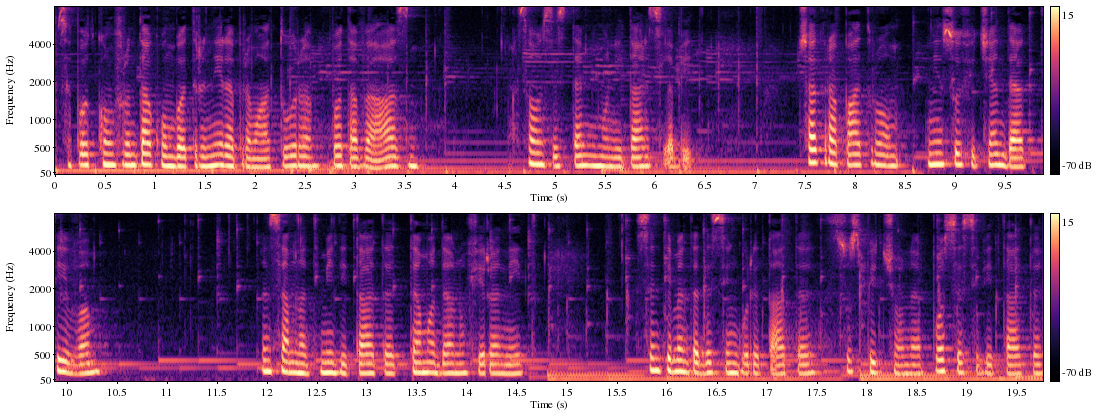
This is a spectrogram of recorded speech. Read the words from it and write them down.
Se pot confrunta cu îmbătrânire prematură, pot avea azm sau un sistem imunitar slăbit. Chakra 4 insuficient de activă înseamnă timiditate, teamă de a nu fi rănit, sentimente de singurătate, suspiciune, posesivitate,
